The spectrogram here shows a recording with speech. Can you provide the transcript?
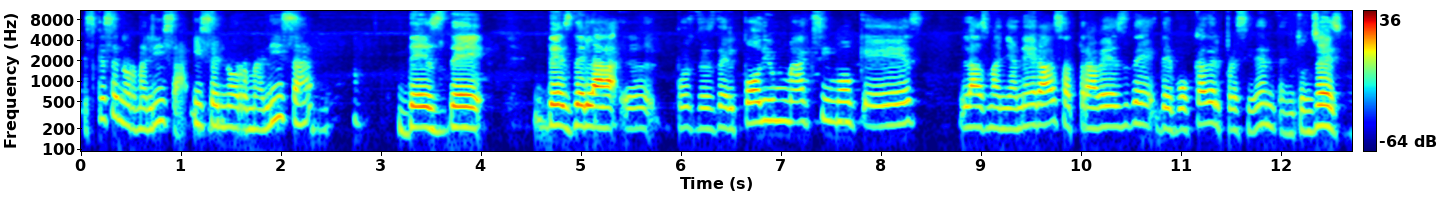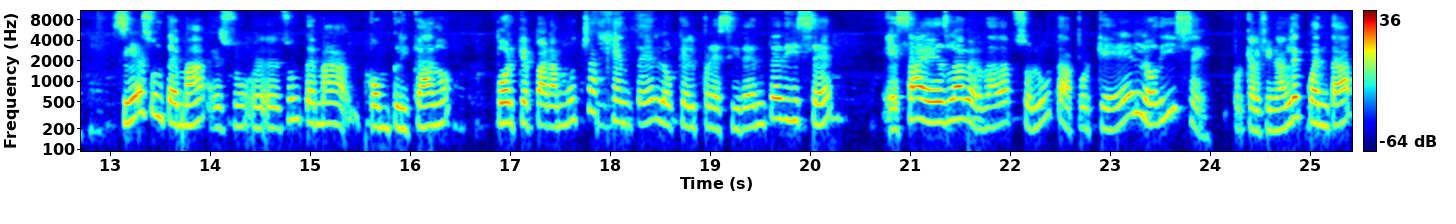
es que se normaliza y se normaliza desde desde la eh, pues desde el podium máximo que es las mañaneras a través de, boca del presidente. Entonces, sí es un tema, es un, tema complicado, porque para mucha gente lo que el presidente dice, esa es la verdad absoluta, porque él lo dice, porque al final de cuentas,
